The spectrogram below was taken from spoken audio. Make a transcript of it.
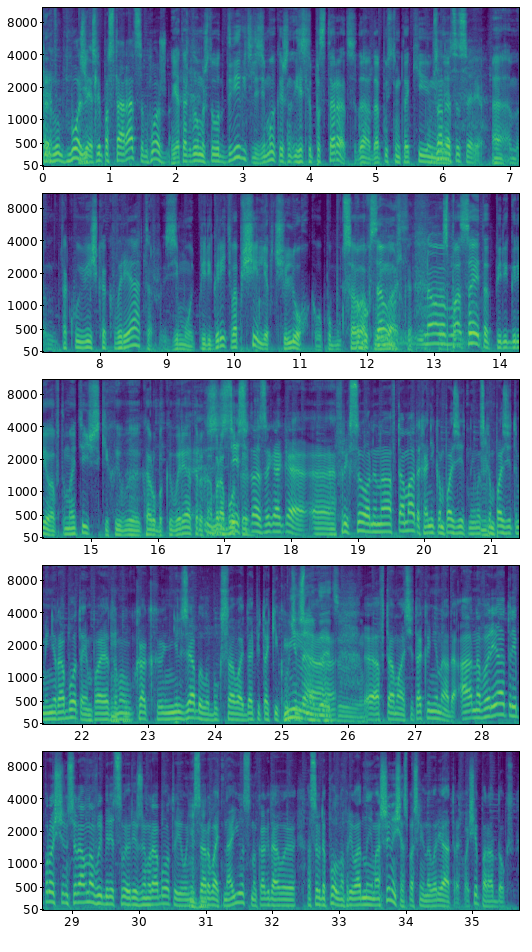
Ну, Можно, если постараться, можно. Я так думаю, что вот двигатель зимой, конечно, если постараться, да, допустим, такие... Задаться целью. а, такую вещь, как вариатор зимой, перегреть вообще легче легкого, побуксовав Побуксовать. немножко. Но Спасает от перегрева автоматических и в- коробок и вариаторах, Здесь обработка. ситуация какая? Э, Фрикционы на автоматах, они композитные. Мы с композитами не работаем, поэтому как нельзя было буксовать, да, пятаки крутить на э, автомате, так и не надо. А на вариаторе проще все равно выберет свой режим работы, его не сорвать на юз, но когда вы, особенно полноприводные машины сейчас пошли на вариаторах, вообще парадокс.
